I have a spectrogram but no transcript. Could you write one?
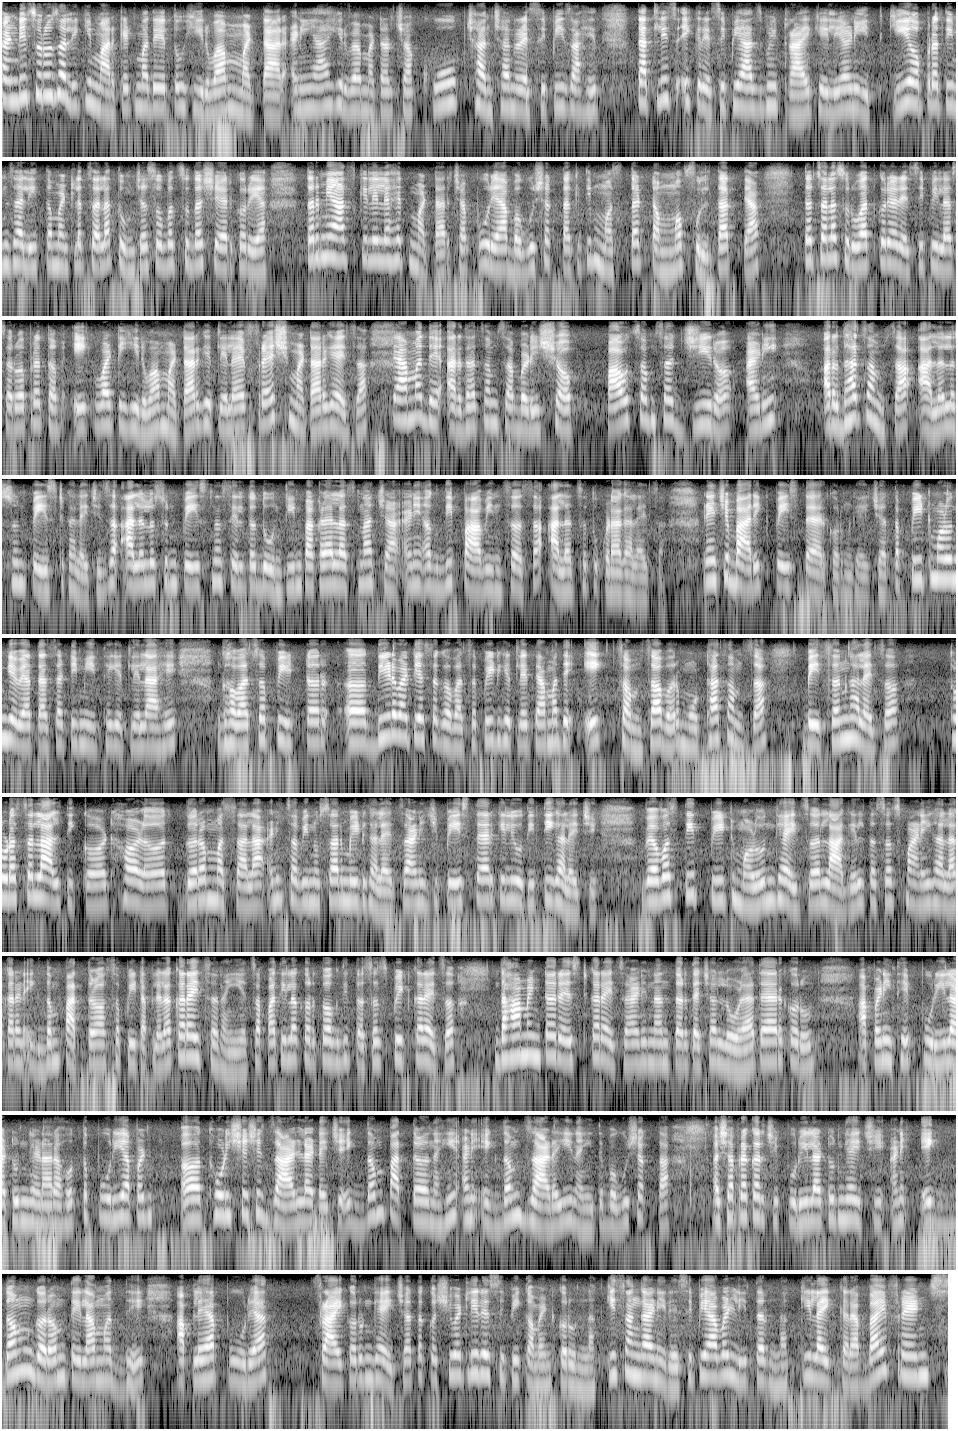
थंडी सुरू झाली की मार्केटमध्ये येतो हिरवा मटार आणि ह्या हिरव्या मटारच्या खूप छान छान रेसिपीज आहेत. त्यातलीच एक रेसिपी आज मी ट्राय केली आणि इतकी अप्रतिम झाली. तर म्हटलं चला तुमच्यासोबतसुद्धा शेअर करूया. तर मी आज केलेल्या आहेत मटारच्या पुऱ्या. बघू शकता किती मस्त टम्म फुलतात त्या. तर चला सुरुवात करूया रेसिपीला सर्वप्रथम एक वाटी हिरवा मटार घेतलेला आहे. फ्रेश मटार घ्यायचा. त्यामध्ये अर्धा चमचा बडीशॉप पाव चमचा जिरं आणि अर्धा चमचा आलं लसूण पेस्ट घालायची. जर आलं लसूण पेस्ट नसेल तर दोन तीन पाकळ्या लसणाच्या आणि अगदी पाव इंच असा आलाचा तुकडा घालायचा. आणि याची बारीक पेस्ट तयार करून घ्यायची. आता पीठ मळून घेऊया. त्यासाठी मी इथे घेतलेलं आहे गव्हाचं पीठ. तर दीड वाटी असं गव्हाचं पीठ घेतले त्यामध्ये एक चमचाभर मोठा चमचा बेसन घालायचं. थोडंसं लाल तिखट हळद गरम मसाला आणि चवीनुसार मीठ घालायचं आणि जी पेस्ट तयार केली होती ती घालायची. व्यवस्थित पीठ मळून घ्यायचं लागेल तसंच पाणी घाला कारण एकदम पातळ असं पीठ आपल्याला करायचं नाही आहे चपातीला करतो अगदी तसंच पीठ करायचं. दहा मिनटं रेस्ट करायचं आणि नंतर त्याच्या लोळ्या तयार करून आपण इथे पुरी लाटून घेणार आहोत. तर पुरी आपण थोडीशी अशी जाड लाटायची. एकदम पातळ नाही आणि एकदम जाडही नाही ते बघू शकता. अशा प्रकारची पुरी लाटून घ्यायची आणि एकदम गरम तेलामध्ये तेलामध्ये आपल्या ह्या पुऱ्या फ्राय करून घ्यायच्या. तर कशी वाटली रेसिपी कमेंट करून नक्की सांगा आणि रेसिपी आवडली तर नक्की लाईक करा. Bye friends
